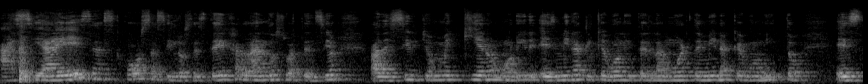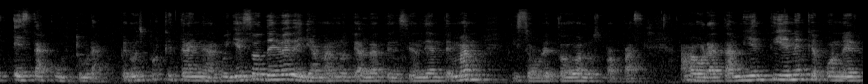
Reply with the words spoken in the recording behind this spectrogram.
hacia esas cosas y los esté jalando su atención a decir yo me quiero morir, es mira que qué bonita es la muerte, mira qué bonito es esta cultura, pero es porque traen algo y eso debe de llamarnos ya la atención de antemano y sobre todo a los papás. Ahora también tienen que poner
